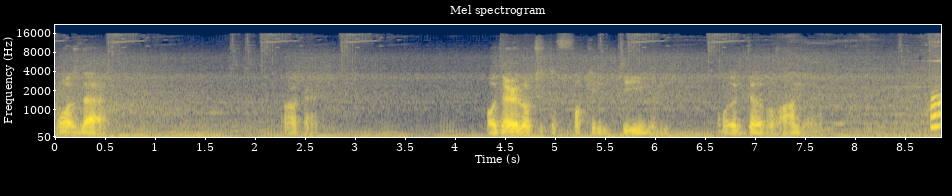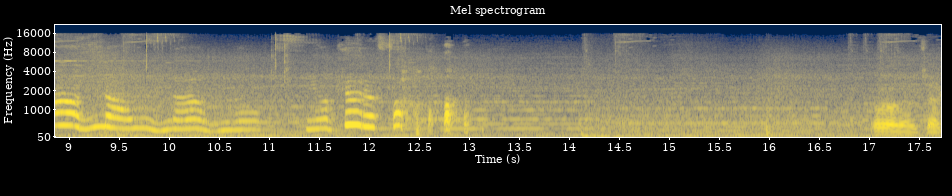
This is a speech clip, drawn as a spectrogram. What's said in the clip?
what was that? Okay. Oh, there it looks like a fucking demon. Or the devil, I know. Oh, no, no, no. You're beautiful. oh, let me check.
